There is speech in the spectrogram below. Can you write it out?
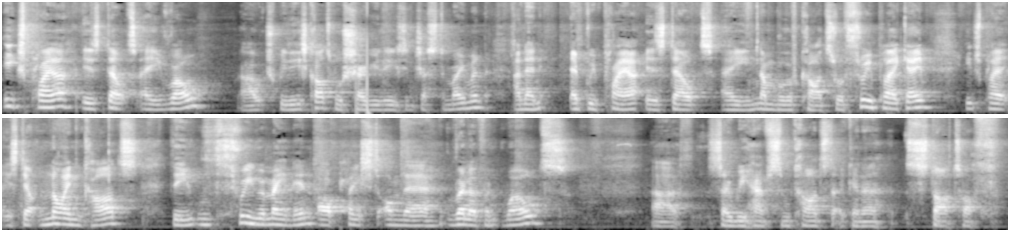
Each player is dealt a role uh, which will be these cards. We'll show you these in just a moment. And then every player is dealt a number of cards. So a three-player game, each player is dealt nine cards. The three remaining are placed on their relevant worlds. Uh, so we have some cards that are going to start off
